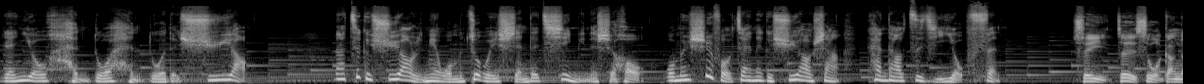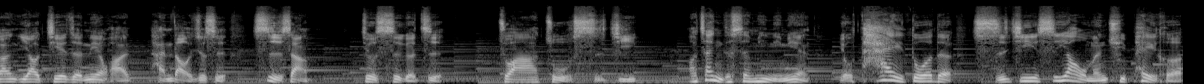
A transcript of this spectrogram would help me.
人有很多很多的需要。那这个需要里面，我们作为神的器皿的时候，我们是否在那个需要上看到自己有份？所以这也是我刚刚要接着念华谈到的，就是事实上就四个字：抓住时机。而在你的生命里面，有太多的时机是要我们去配合，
